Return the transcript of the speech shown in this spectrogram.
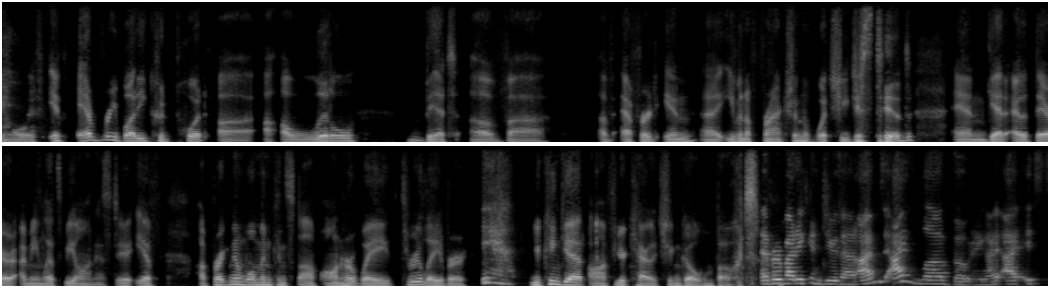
You know, if if everybody could put a, a little bit of uh, of effort in, uh, even a fraction of what she just did, and get out there. I mean, let's be honest. If a pregnant woman can stop on her way through labor, Yeah. you can get off your couch and go and vote. Everybody can do that. I'm I love voting. I, I it's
